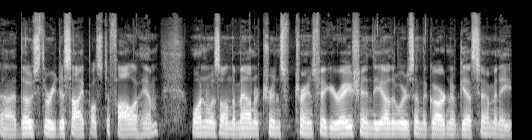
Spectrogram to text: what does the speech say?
uh, those three disciples to follow him. One was on the Mount of Transfiguration, the other was in the Garden of Gethsemane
